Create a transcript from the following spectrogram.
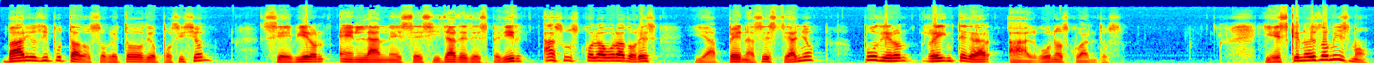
varios diputados, sobre todo de oposición, se vieron en la necesidad de despedir a sus colaboradores y apenas este año pudieron reintegrar a algunos cuantos. Y es que no es lo mismo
